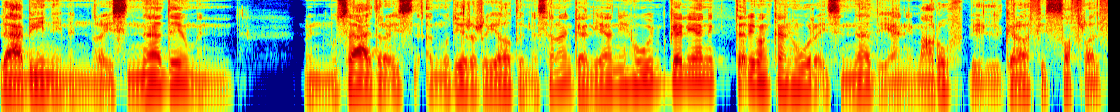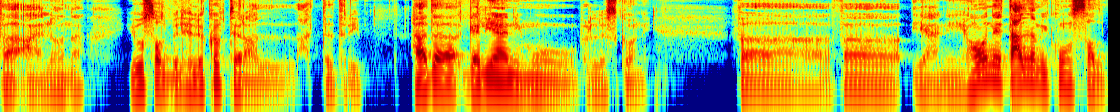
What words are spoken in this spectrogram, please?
لاعبيني من رئيس النادي ومن من مساعد رئيس المدير الرياضي مثلا جالياني. هو جالياني تقريبا كان هو رئيس النادي يعني معروف بالجرافي الصفراء الفاقعه لونها يوصل بالهليكوبتر على التدريب. هذا جالياني مو برلسكوني. ف... ف يعني هون تعلم يكون صلب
